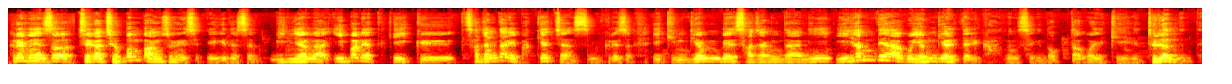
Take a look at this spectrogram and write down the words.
그러면서 제가 저번 방송에서 얘기했어요. 민영아 이번에 특히 그 사장단이 바뀌었지 않습니까? 그래서 이 김겸배 사장단이 이 현대하고 연결될 가능성이 높다고 이렇게 얘기를 드렸는데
